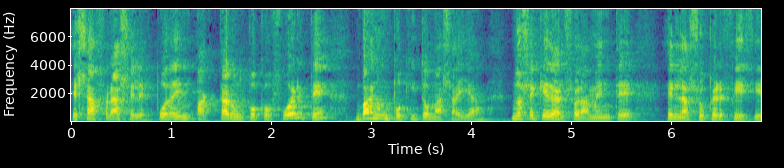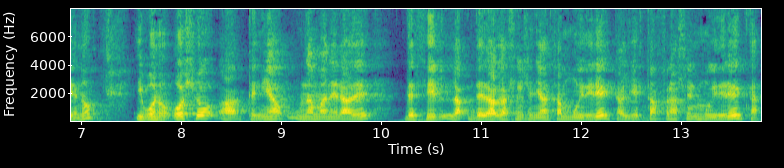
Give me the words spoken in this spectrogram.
esa frase les pueda impactar un poco fuerte, van un poquito más allá, no se quedan solamente en la superficie, ¿no? Y bueno, Osho ah, tenía una manera de decir, de dar las enseñanzas muy directas, y esta frase es muy directa,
